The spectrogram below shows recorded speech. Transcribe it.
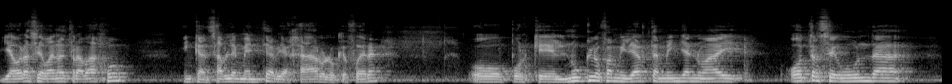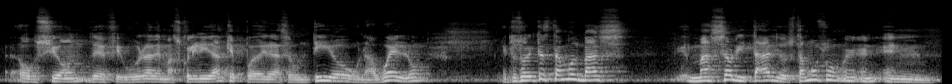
y ahora se van al trabajo incansablemente a viajar o lo que fuera, o porque el núcleo familiar también ya no hay otra segunda opción de figura de masculinidad que puede ser un tío, un abuelo. Entonces ahorita estamos más, más solitarios, estamos en,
